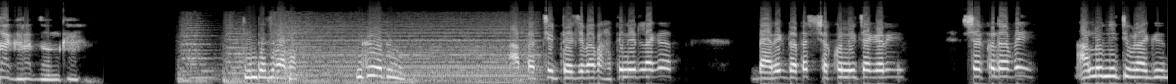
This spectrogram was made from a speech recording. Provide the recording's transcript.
जा घरात जाऊन खा. चिंतेचे बाबा इकडे तुम्ही. आता चिंतेचे बाबा हाती नीट लागत डायरेक्ट जातात शकुनीच्या घरी. शकुनाबाई आलो मी चिवडा घेऊन.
